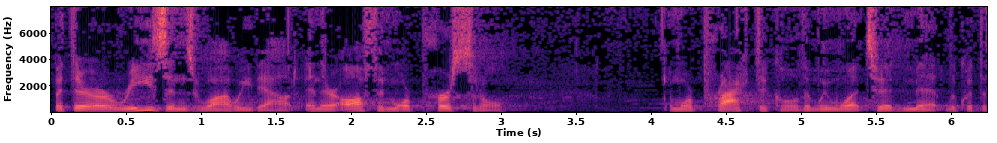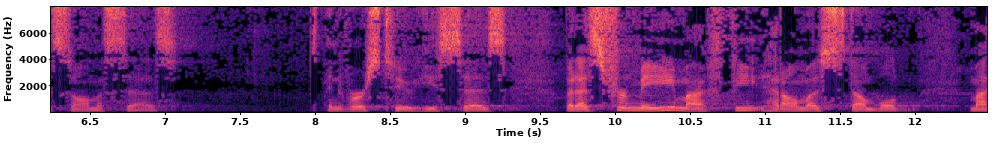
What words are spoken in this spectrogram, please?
But there are reasons why we doubt, and they're often more personal and more practical than we want to admit. Look what the psalmist says. In verse 2, he says, But as for me, my feet had almost stumbled, my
